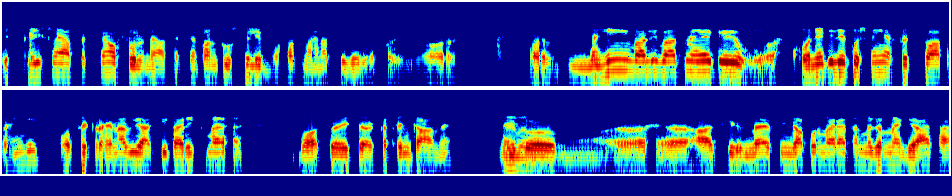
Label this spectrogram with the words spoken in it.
इक्कीस में आ सकते हैं और फुल में आ सकते हैं। परंतु उसके लिए बहुत मेहनत की ज़रूरत पड़ेगी। और और नहीं वाली बात में है कि खोने के लिए कुछ नहीं है फिट तो आप रहेंगे और फिट रहना भी आज की तारीख में बहुत एक कठिन काम है। नहीं तो आज की मैं सिंगापुर मैराथन में जब मैं गया था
